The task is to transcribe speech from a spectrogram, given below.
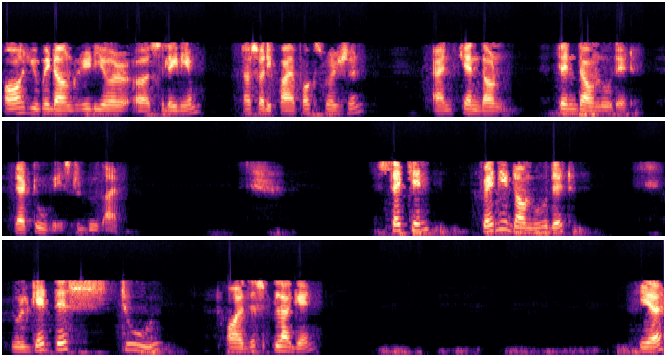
or you may downgrade your uh, Selenium uh, sorry Firefox version and can down then download it. There are two ways to do that. Second when you download it you will get this tool or this plugin here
